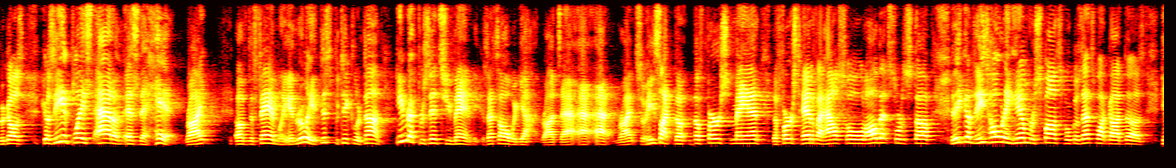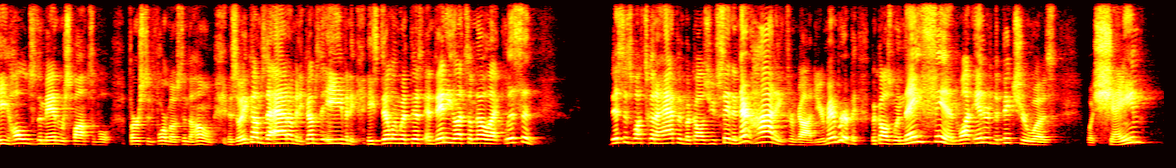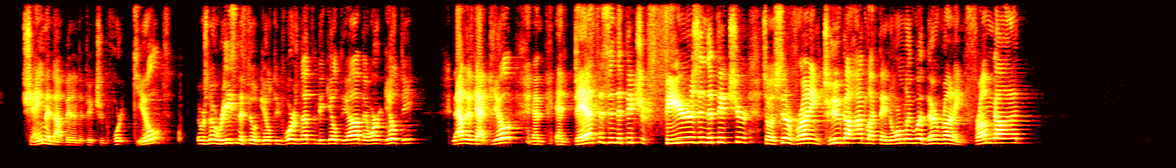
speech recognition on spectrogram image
Because, because he had placed Adam as the head, right? Of the family. And really, at this particular time, he represents humanity because that's all we got, right? It's Adam, right? So he's like the, the first man, the first head of a household, all that sort of stuff. And he comes, he's holding him responsible because that's what God does. He holds the men responsible first and foremost in the home. And so he comes to Adam and he comes to Eve and he, he's dealing with this. And then he lets them know, like, listen, this is what's going to happen because you've sinned. And they're hiding from God. Do you remember it? Because when they sinned, what entered the picture was, was shame Shame had not been in the picture before. Guilt. There was no reason to feel guilty before. There's nothing to be guilty of. They weren't guilty. Now they've got guilt and, and death is in the picture, fear is in the picture. So instead of running to God like they normally would, they're running from God.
